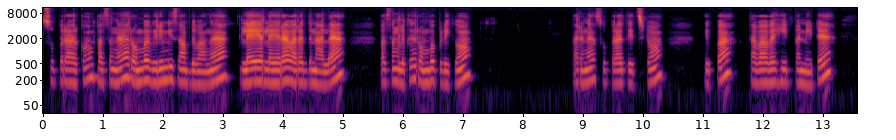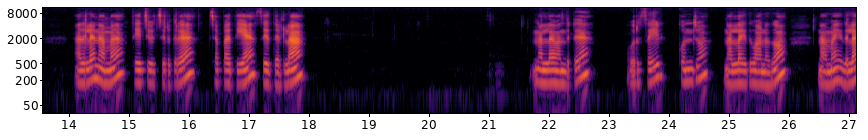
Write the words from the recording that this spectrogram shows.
சூப்பராக இருக்கும். பசங்க ரொம்ப விரும்பி சாப்பிடுவாங்க. லேயர் லேயராக வர்றதுனால பசங்களுக்கு ரொம்ப பிடிக்கும். பாருங்கள் சூப்பராக தேய்ச்சிட்டோம். இப்போ தவாவை ஹீட் பண்ணிவிட்டு அதில் நம்ம தேய்ச்சி வச்சுருக்கிற சப்பாத்தியை சேர்த்துடலாம். நல்லா வந்துட்டு ஒரு சைடு கொஞ்சம் நல்லா இதுவானதும் நாம் இதில்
